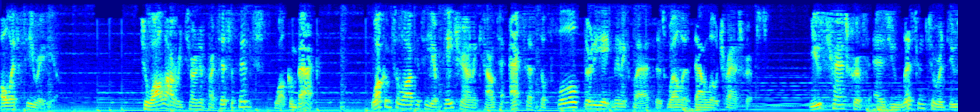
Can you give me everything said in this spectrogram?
OST radio. To all our returning participants, welcome back. Welcome to log into your Patreon account to access the full 38-minute class as well as download transcripts. Use transcripts as you listen to reduce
